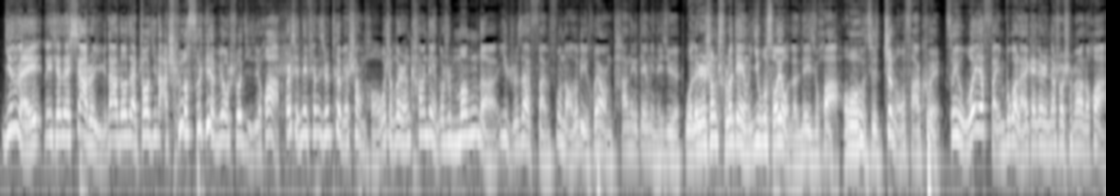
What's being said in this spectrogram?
因为那天在下着雨，大家都在着急打车，所以也没有说几句话。而且那片子其实特别上头，我整个人看完电影都是懵的，一直在反复脑子里回想他那个电影里那句“我的人生除了电影一无所有”的那句话，哦，就振聋发。溃，所以我也反应不过来该跟人家说什么样的话，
